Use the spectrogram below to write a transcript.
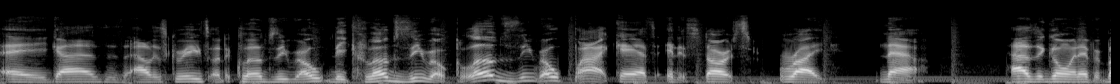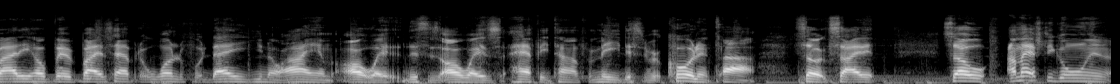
Hey guys, this is Alex Griggs on the Club Zero, the Club Zero, Club Zero podcast, and it starts right now. How's it going, everybody? Hope everybody's having a wonderful day. You know, I am always, this is always happy time for me. This is recording time. So excited. So, I'm actually going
